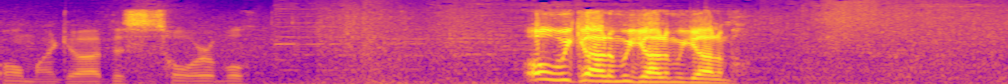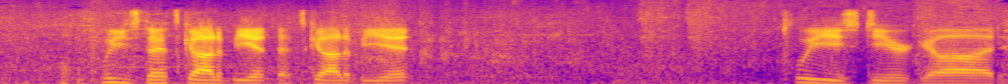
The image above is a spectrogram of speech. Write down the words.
Oh my god, this is horrible. Oh, we got him, we got him, we got him. Oh, please, that's gotta be it, that's gotta be it. Please, dear god.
